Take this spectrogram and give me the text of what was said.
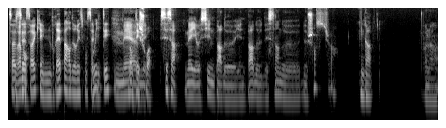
Ça, c'est vrai qu'il y a une vraie part de responsabilité dans tes choix. C'est ça. Mais il y a aussi une part de, il y a une part de dessin de, de chance, tu vois. Grave. Voilà.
